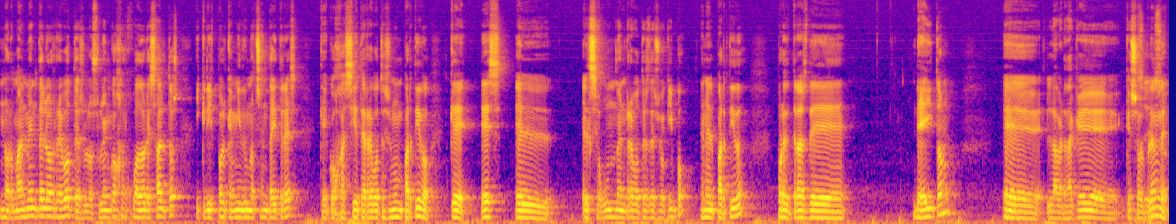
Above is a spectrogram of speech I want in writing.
normalmente los rebotes los suelen coger jugadores altos y Chris Paul que mide un 83, que coja 7 rebotes en un partido, que es el, el segundo en rebotes de su equipo en el partido, por detrás de, de Ayton, eh, la verdad que, que sí, sorprende.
